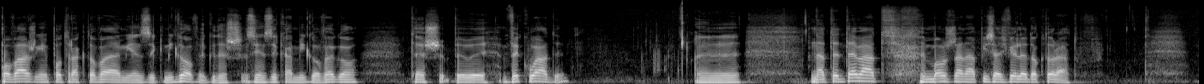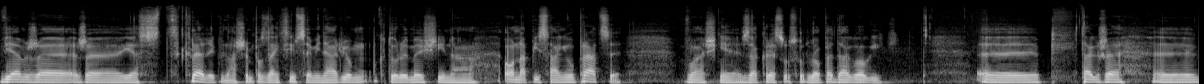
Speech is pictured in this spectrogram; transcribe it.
poważniej potraktowałem język migowy, gdyż z języka migowego też były wykłady. E, Na ten temat można napisać wiele doktoratów. Wiem, że, że jest kleryk w naszym poznańskim seminarium, który myśli na, o napisaniu pracy właśnie z zakresu surdopedagogiki. Yy, Także yy,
